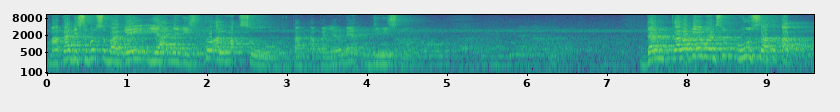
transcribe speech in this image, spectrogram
Maka disebut sebagai iaknya di situ al maksud apanya namanya? Jenisnya. Dan kalau dia masuk Musa tetap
